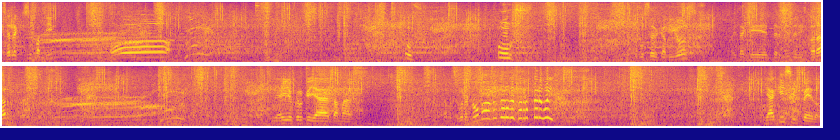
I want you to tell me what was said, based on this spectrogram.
Hacerle aquí su patín. ¡Oh! Uf. Uf. Cerca, amigos. Ahorita que termine de disparar. Y ahí yo creo que ya está más. Estamos seguros. ¡No mames! ¡No lo vas a romper, güey! Y aquí sin pedos.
